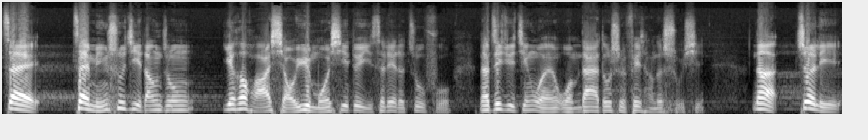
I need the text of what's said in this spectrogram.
在在民数记当中，耶和华小谕摩西对以色列的祝福，那这句经文我们大家都是非常的熟悉。那这里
